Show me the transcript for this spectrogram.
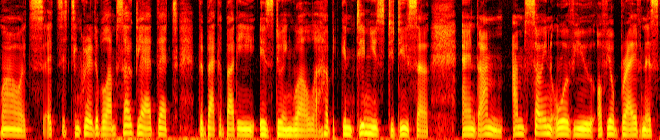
Wow, it's it's it's incredible. I'm so glad that the BackaBuddy is doing well. I hope it continues to do so, and I'm I'm so in awe of you of your braveness.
